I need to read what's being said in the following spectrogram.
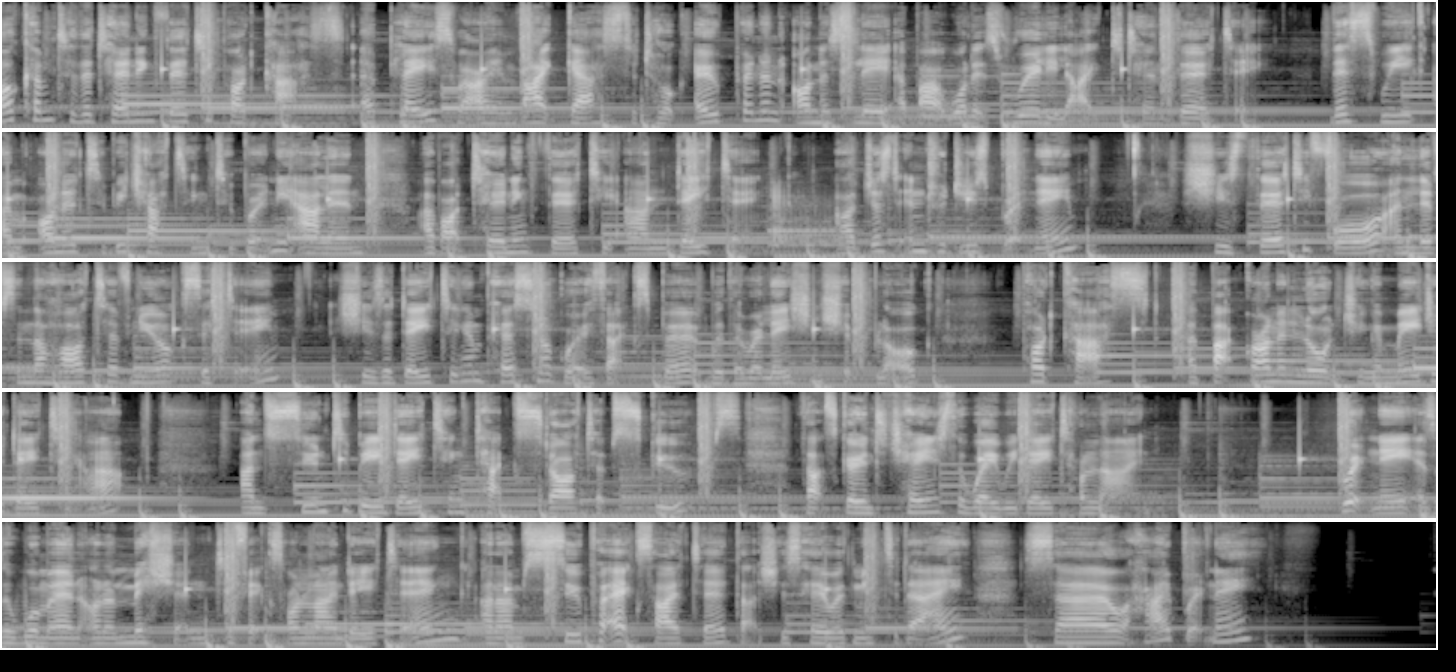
Welcome to the Turning 30 podcast, a place where I invite guests to talk open and honestly about what it's really like to turn 30. This week, I'm honoured to be chatting to Brittany Allen about turning 30 and dating. I'll just introduce Brittany. She's 34 and lives in the heart of New York City. She's a dating and personal growth expert with a relationship blog, podcast, a background in launching a major dating app, and soon to be dating tech startup Scoops that's going to change the way we date online. Brittany is a woman on a mission to fix online dating, and I'm super excited that she's here with me today. So, hi, Brittany.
